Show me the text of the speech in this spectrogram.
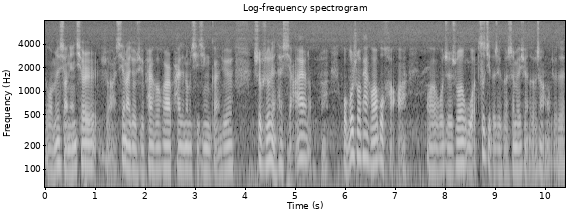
我们这小年轻儿是吧？现在就去拍荷花，拍的那么起劲，感觉是不是有点太狭隘了，是吧？我不是说拍荷花不好啊，我我只是说我自己的这个审美选择上，我觉得，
